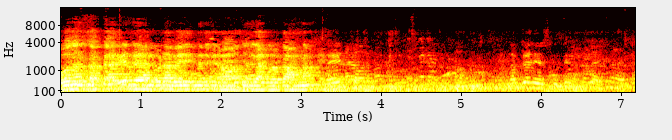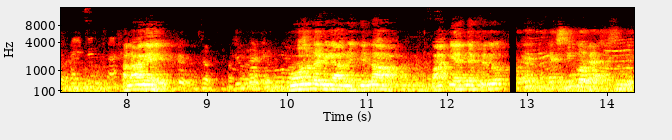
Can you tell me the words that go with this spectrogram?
బోధన సబ్ కలెక్టర్ కూడా వేదిక మీదకి రావాల్సిందిగా కోరుతా ఉన్నాం. అలాగే మోహన్ రెడ్డి గారిని జిల్లా పార్టీ అధ్యక్షుడు నెక్స్ట్ ఇంకో బ్యాచ్ వస్తుంది.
